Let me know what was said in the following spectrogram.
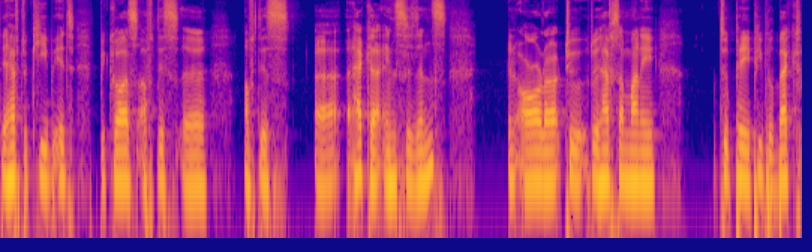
they have to keep it because of this uh, of this uh, hacker incidents in order to, to have some money to pay people back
